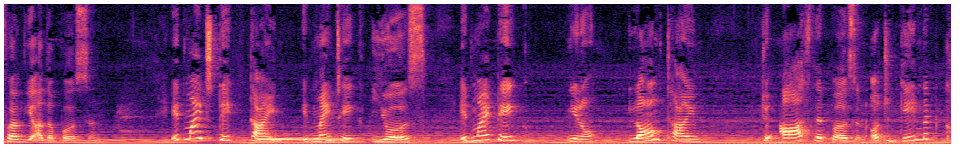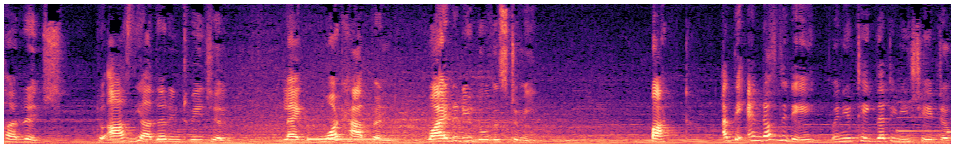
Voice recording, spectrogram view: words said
for the other person. It might take time, it might take years, it might take, you know, long time to ask that person or to gain that courage to ask the other individual, like, what happened? Why did you do this to me? But at the end of the day, when you take that initiative,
